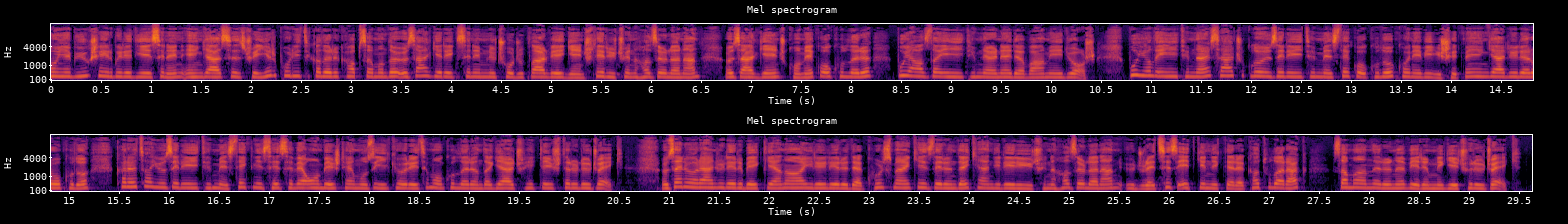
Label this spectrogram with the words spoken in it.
Konya Büyükşehir Belediyesi'nin engelsiz şehir politikaları kapsamında özel gereksinimli çocuklar ve gençler için hazırlanan özel genç komek okulları bu yazda eğitimlerine devam ediyor. Bu yıl eğitimler Selçuklu Özel Eğitim Meslek Okulu, Konevi İşitme Engelliler Okulu, Karatay Özel Eğitim Meslek Lisesi ve 15 Temmuz İlköğretim Okullarında gerçekleştirilecek. Özel öğrencileri bekleyen aileleri de kurs merkezlerinde kendileri için hazırlanan ücretsiz etkinliklere katılarak zamanlarını verimli geçirecek.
